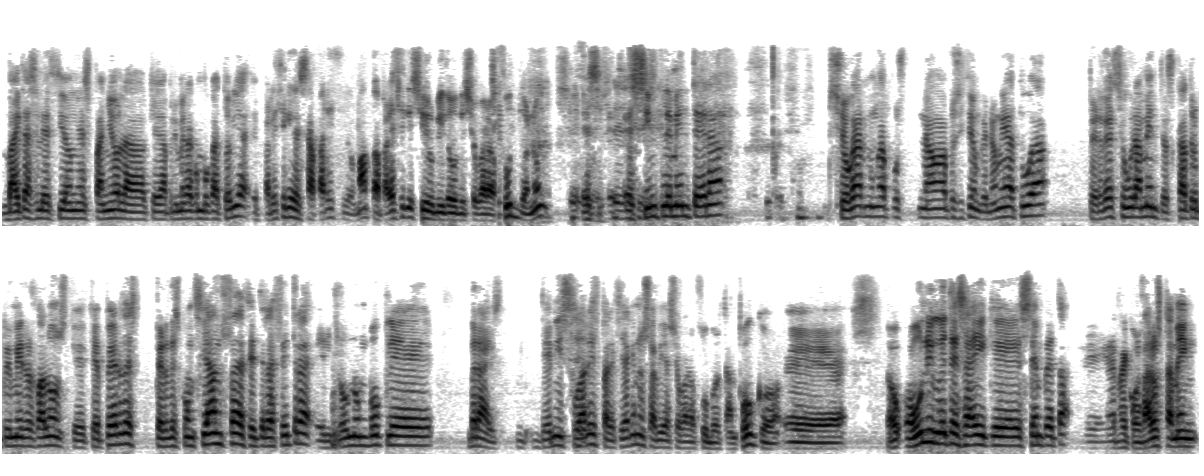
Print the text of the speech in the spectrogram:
vai a selección española que é a primeira convocatoria e parece que desaparece do mapa, parece que se olvidou de xogar ao sí, fútbol, non? Sí, sí, es, sí, es, sí, simplemente era xogar nunha, nunha posición que non é a túa perder seguramente os catro primeiros balóns que, que perdes, perdes confianza, etcétera, etcétera, entrou nun bucle Brais, Denis Suárez sí. parecía que non sabía xogar ao fútbol tampouco. Eh, o, o único que tes aí que sempre... Ta... Eh, recordaros tamén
